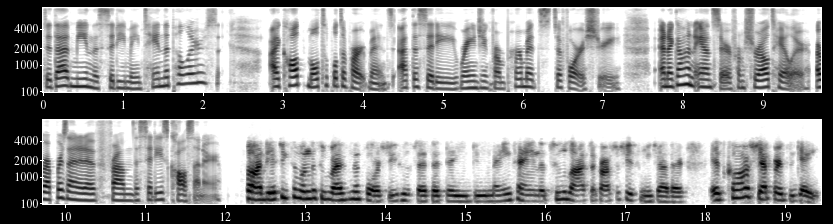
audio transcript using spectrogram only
did that mean the city maintained the pillars? I called multiple departments at the city, ranging from permits to forestry, and I got an answer from Sherelle Taylor, a representative from the city's call center. So I did speak to one of the supervisors in forestry who says that they do maintain the two lots across the street from each other. It's called Shepherd's Gate.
